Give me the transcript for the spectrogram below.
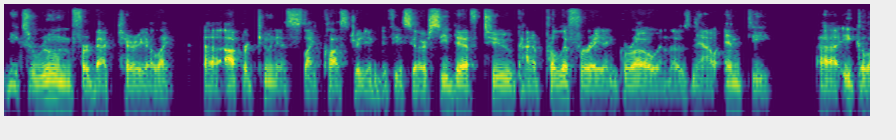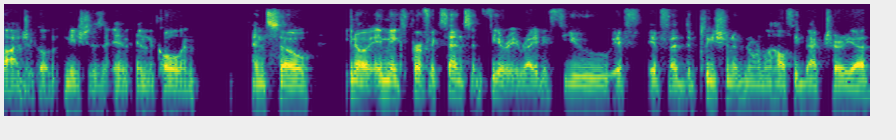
makes room for bacteria like uh, opportunists like clostridium difficile or c. diff to kind of proliferate and grow in those now empty uh, ecological niches in, in the colon and so you know it makes perfect sense in theory right? If you if if a depletion of normal healthy bacteria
